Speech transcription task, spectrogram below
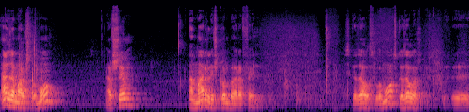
Азамар Шломо, Ашем Амар Лишкон Баарафель. Сказал Шломо, сказал э,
